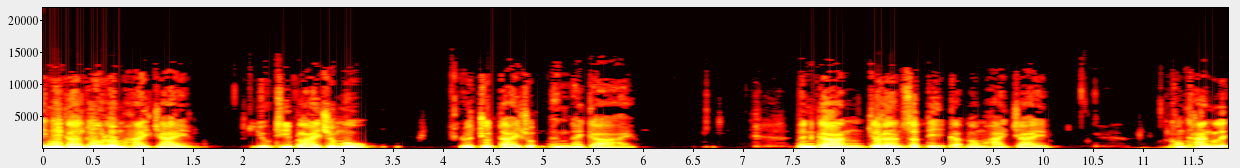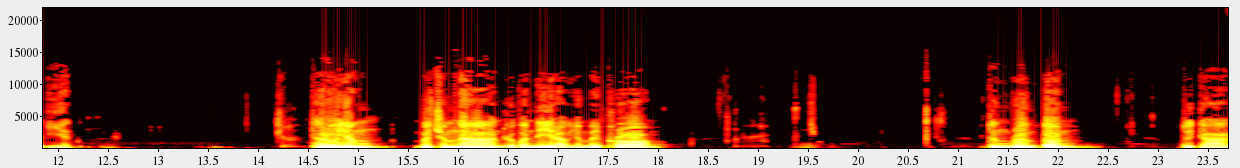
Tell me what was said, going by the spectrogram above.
ทีนี้การดูลมหายใจอยู่ที่ปลายจมูก หรือจุดใดจุดหนึ่งในกาย เป็นการเจริญสติกับลมหายใจของทางละเอียด ถ้าเรายังไม่ชำนาญหรือวันนี้เรายังไม่พร้อมถึงเริ่มต้นด้วยการ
